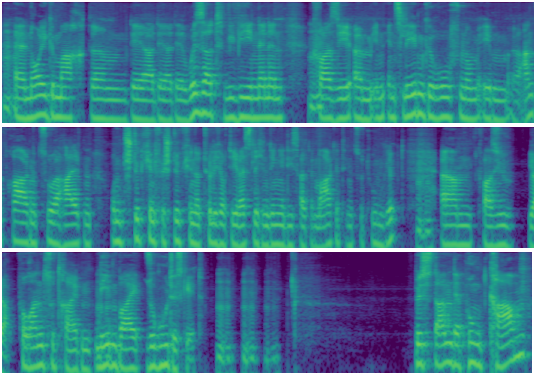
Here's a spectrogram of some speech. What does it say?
mhm. äh, neu gemacht. Ähm, der, der, der Wizard, wie wir ihn nennen, mhm. quasi ähm, in, ins Leben gerufen, um eben äh, Anfragen zu erhalten und Stückchen für Stückchen natürlich auch die restlichen Dinge, die es halt im Marketing zu tun gibt, mhm. ähm, quasi ja, voranzutreiben, mhm. nebenbei, so gut es geht bis dann der Punkt kam.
